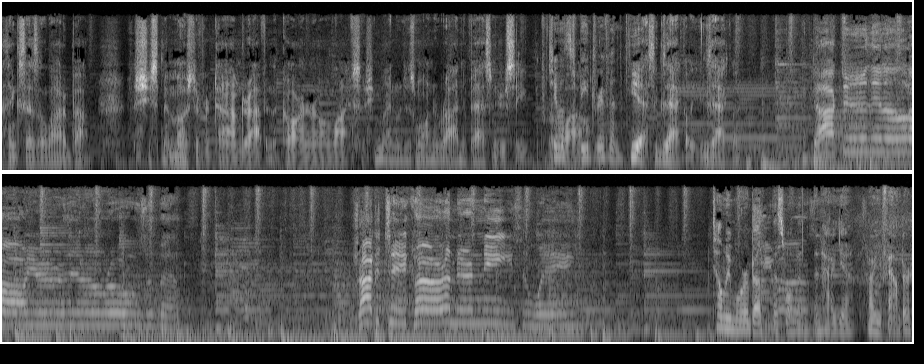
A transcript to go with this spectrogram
I think, says a lot about. She spent most of her time driving the car in her own life, so she might have just wanted to ride in the passenger seat. For She a wants to be driven. Yes, exactly, exactly. A doctor, then a lawyer, then Tried to take her underneath the wing. Tell me more about this woman and how you how you found her.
